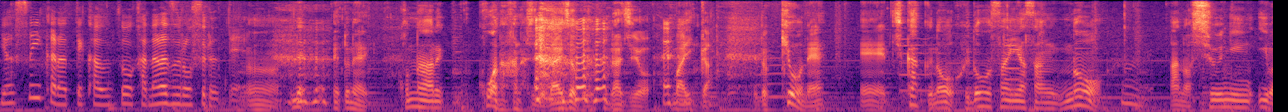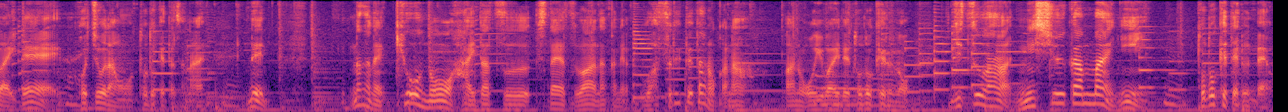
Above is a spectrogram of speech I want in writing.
安いからって買うと必ずロスるんで、うん、でえっとねこんなあれコアな話で大丈夫？ラジオ。まあいいか、えっと、今日ね、えー近くの不動産屋さんのうん。あの就任祝いではい。胡蝶蘭を届けたじゃない、うん。でなんかね今日の配達したやつはなんかね忘れてたのかな？あのお祝いで届けるの。実は2週間前にうん。届けてるんだよ。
